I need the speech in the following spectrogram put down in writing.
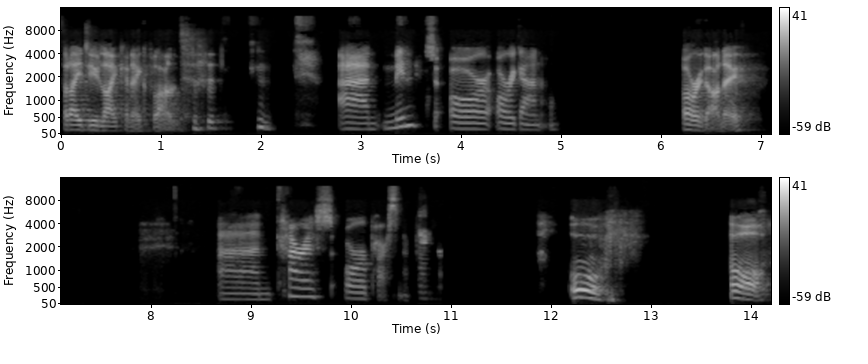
but I do like an eggplant. um, mint or oregano? Oregano. Um, carrot or parsnip? Oh, oh,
